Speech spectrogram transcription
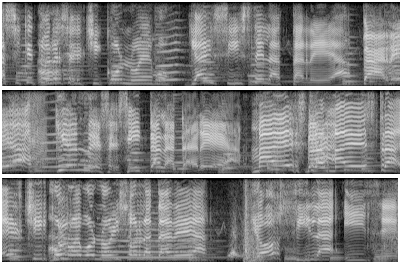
así que tú eres el chico nuevo. ¿Ya hiciste la tarea? ¿Tarea? ¿Quién necesita la chico nuevo no hizo la tarea. Yo sí la hice.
